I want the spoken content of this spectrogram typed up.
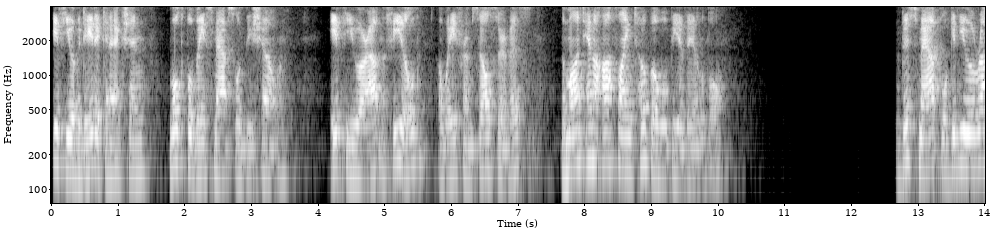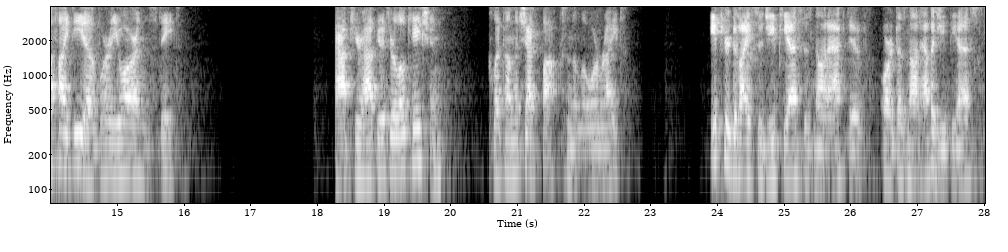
If you have a data connection, multiple base maps will be shown. If you are out in the field, away from cell service, the Montana Offline Topo will be available. This map will give you a rough idea of where you are in the state. After you're happy with your location, click on the checkbox in the lower right. If your device's GPS is not active or it does not have a GPS,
